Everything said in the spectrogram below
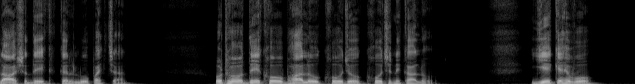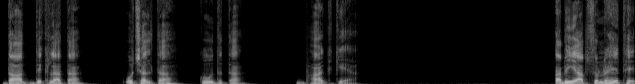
लाश देख कर लो पहचान। उठो, देखो, भालो, खोजो, खोज निकालो। ये कह वो, दांत दिखलाता, उछलता, कूदता, भाग गया। अभी आप सुन रहे थे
